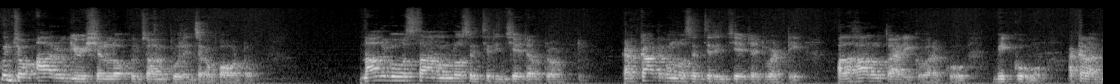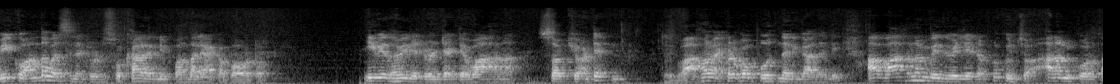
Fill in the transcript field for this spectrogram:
కొంచెం ఆరోగ్య విషయంలో కొంచెం అనుకూలించకపోవటం నాలుగవ స్థానంలో సంచరించేటటువంటి కర్కాటకంలో సంచరించేటటువంటి పదహారో తారీఖు వరకు మీకు అక్కడ మీకు అందవలసినటువంటి సుఖాలన్నీ పొందలేకపోవటం. ఈ విధమైనటువంటి అంటే వాహన సౌఖ్యం అంటే వాహనం ఎక్కడికో పోతుందని కాదండి. ఆ వాహనం మీద వెళ్ళేటప్పుడు కొంచెం అననుకూలత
